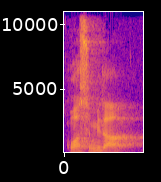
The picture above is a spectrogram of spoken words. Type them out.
고맙습니다.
